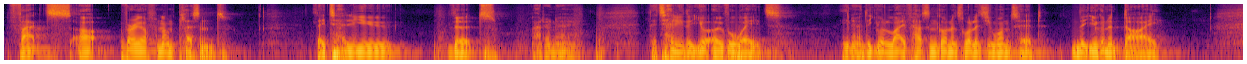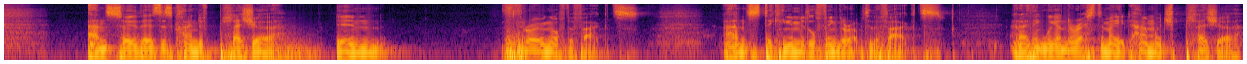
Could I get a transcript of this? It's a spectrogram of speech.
Facts are very often unpleasant. They tell you that, I don't know, they tell you that you're overweight, you know, that your life hasn't gone as well as you wanted, that you're going to die. And so there's this kind of pleasure in throwing off the facts and sticking a middle finger up to the facts. And I think we underestimate how much pleasure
